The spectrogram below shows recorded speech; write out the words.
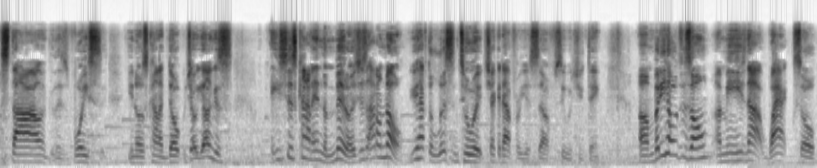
style. His voice, you know, is kind of dope. Joe Young is, he's just kind of in the middle. It's just, I don't know. You have to listen to it, check it out for yourself, see what you think. Um, but he holds his own. I mean, he's not whack, so,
